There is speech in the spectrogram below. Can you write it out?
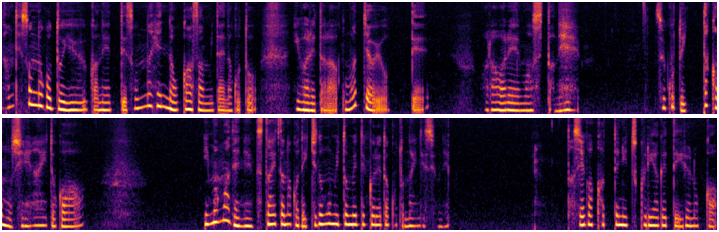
なんでそんなこと言うかねってそんな変なお母さんみたいなこと言われたら困っちゃうよって笑われましたね。そういうこと言ったかもしれないとか今までね伝えた中で一度も認めてくれたことないんですよね。私が勝手に作り上げているのか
